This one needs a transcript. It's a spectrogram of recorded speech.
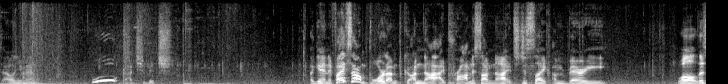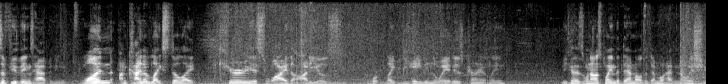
telling you, man. Woo, gotcha, bitch. Again, if I sound bored, I'm I'm not. I promise I'm not. It's just like I'm very. Well, there's a few things happening. One, I'm kind of like still like curious why the audio's like behaving the way it is currently. Because when I was playing the demo, the demo had no issue.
